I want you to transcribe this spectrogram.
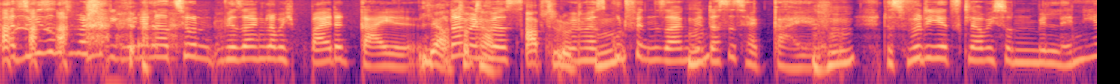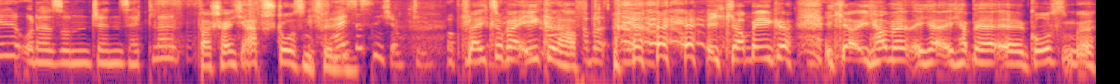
Also wie so zum Beispiel die Generation, wir sagen, glaube ich, beide geil. Ja, oder? total. Wenn wir es Absolut. wenn wir es Mhm. gut finden, sagen wir, das ist ja geil. Das würde jetzt, glaube ich, so ein Millennial oder so ein Gen Zler. Wahrscheinlich abstoßend Ich finden. weiß es nicht, ob die. Ob Vielleicht sogar ekelhaft. sagen, Aber, ich glaube, ekel, ich, glaube, ich habe, ich, ich habe ja äh, großen, äh,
